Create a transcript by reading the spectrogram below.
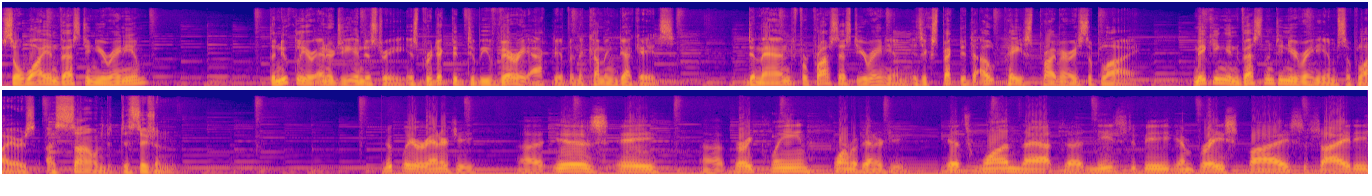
So why invest in uranium? The nuclear energy industry is predicted to be very active in the coming decades. Demand for processed uranium is expected to outpace primary supply, making investment in uranium suppliers a sound decision. Nuclear energy uh, is a uh, very clean form of energy. It's one that uh, needs to be embraced by society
